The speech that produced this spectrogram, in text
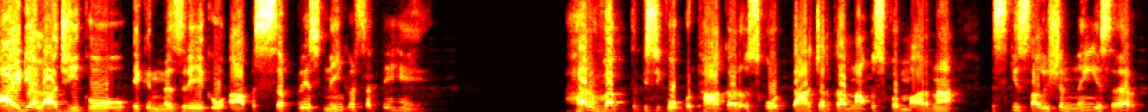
आइडियालॉजी को, एक नजरे को आप सप्रेस नहीं कर सकते हैं। हर वक्त किसी को उठाकर, उसको टार्चर करना, उसको मारना, इसकी सॉल्यूशन नहीं है सर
